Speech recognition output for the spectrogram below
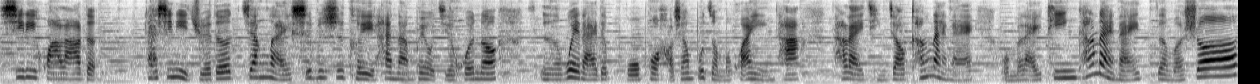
稀里哗啦的。她心里觉得将来是不是可以和男朋友结婚呢？嗯，未来的婆婆好像不怎么欢迎她，她来请教康奶奶。我们来听康奶奶怎么说。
